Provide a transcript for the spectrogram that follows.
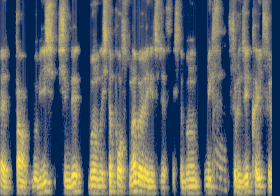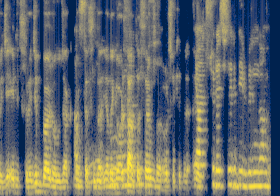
evet tamam bu bir iş. Şimdi bunun işte postuna böyle geçeceğiz. İşte bunun mix Evet. süreci, kayıt süreci, edit süreci böyle olacak Aslında noktasında ya da görsel tasarım da o şekilde. Evet. Yani süreçleri birbirinden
